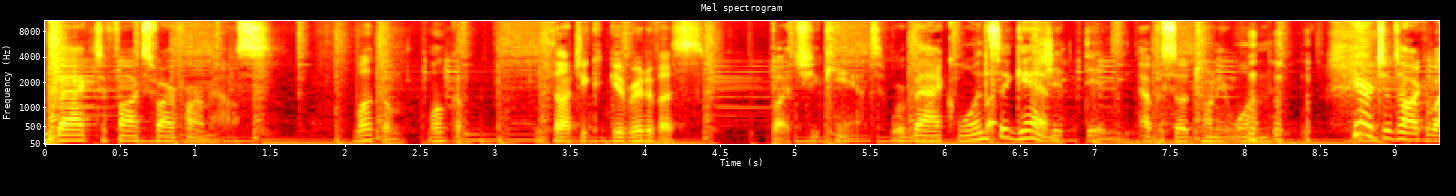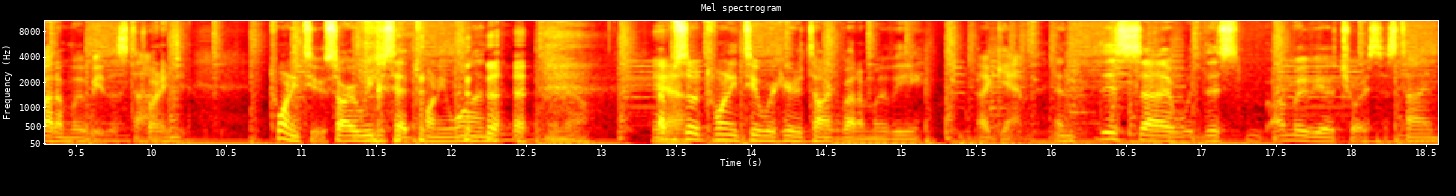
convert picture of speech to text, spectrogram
welcome back to Foxfire Farmhouse. Welcome, welcome. You thought you could get rid of us. But you can't. We're back once again. you didn't. Episode 21. Here to talk about a movie this time. 22. 22. Sorry, we just had 21. you know. Yeah. Episode 22, we're here to talk about a movie again. And this, uh, this our movie of choice this time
